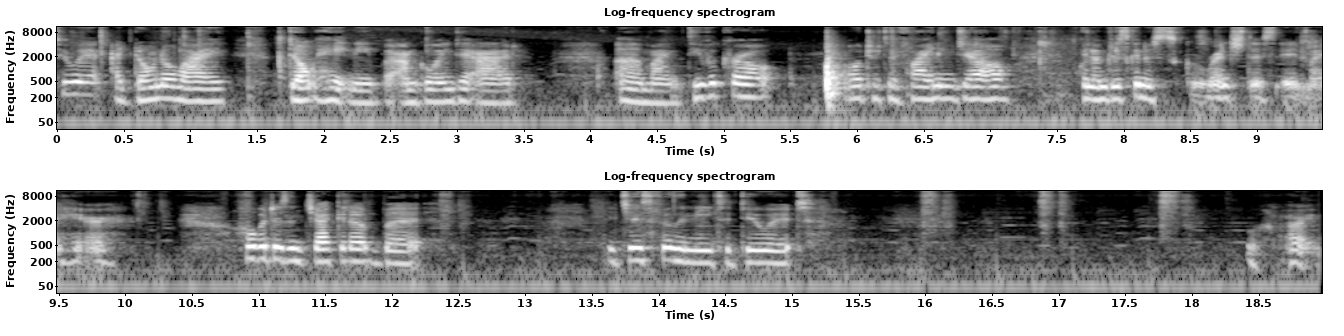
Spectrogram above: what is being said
to it. I don't know why, don't hate me, but I'm going to add uh, my DevaCurl Ultra Defining Gel. And I'm just gonna scrunch this in my hair. Hope it doesn't jack it up, but I just feel the need to do it. All right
